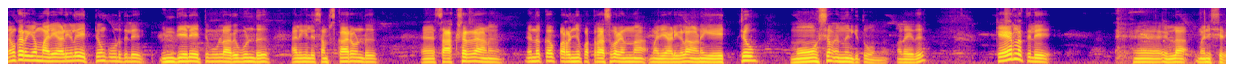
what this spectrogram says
നമുക്കറിയാം മലയാളികൾ ഏറ്റവും കൂടുതൽ ഇന്ത്യയിലെ ഏറ്റവും കൂടുതൽ അറിവുണ്ട് അല്ലെങ്കിൽ സംസ്കാരമുണ്ട് സാക്ഷരരാണ് എന്നൊക്കെ പറഞ്ഞ് പത്രാസ് പറയുന്ന മലയാളികളാണ് ഏറ്റവും മോശം എന്ന് എനിക്ക് തോന്നുന്നു. അതായത് കേരളത്തിൽ ഉള്ള മനുഷ്യർ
